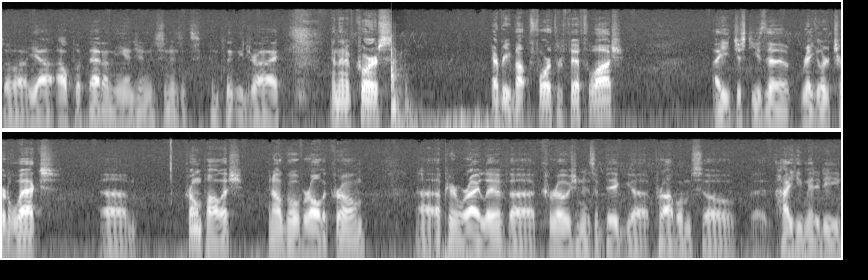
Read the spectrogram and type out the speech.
So uh, yeah, I'll put that on the engine as soon as it's completely dry. And then of course, every about fourth or fifth wash, I just use the regular turtle wax um, chrome polish and I'll go over all the chrome. Uh, up here where I live, uh, corrosion is a big uh, problem, so uh, high humidity,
